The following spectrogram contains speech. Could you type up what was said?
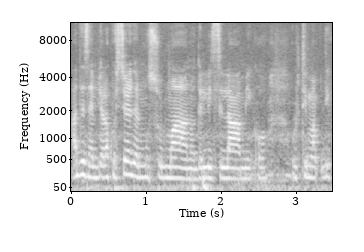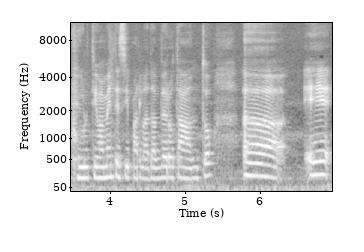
Ad esempio la questione del musulmano, dell'islamico, ultima, di cui ultimamente si parla davvero tanto, eh, è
